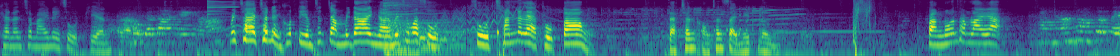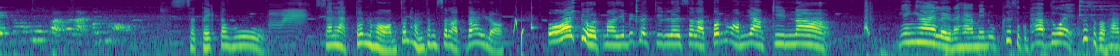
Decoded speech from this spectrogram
แค่นั้นใช่ไหมในสูตรเขียน ไม่ใช่ฉันเห็นเขาเตรียมฉันจำไม่ได้ไง ไม่ใช่ว่าสูตรสูตรฉันนั่นแหละถูกต้อง แต่ฉันของฉันใส่นิดหนึ่งฝั่งโน้นทำไรอะ่ะทางนั้นทำสเต็กเต้าหู้กับสลัดต้นหอมสเต็กเต้าหู้ สลัดต้นหอม ต้นหอมทำสลัดได้เหรอ โอ้ยเกิดมายังไม่เคยกินเลยสลัดต้นหอมอยากกินน่ะง่าย ๆ เลยนะฮะเมนูเพื่อสุขภาพด้วย เพื่อสุขภาพ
